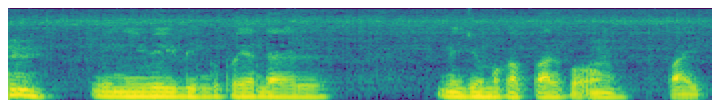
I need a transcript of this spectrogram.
Wini-waving ko po yan dahil medyo makapal po ang pipe.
